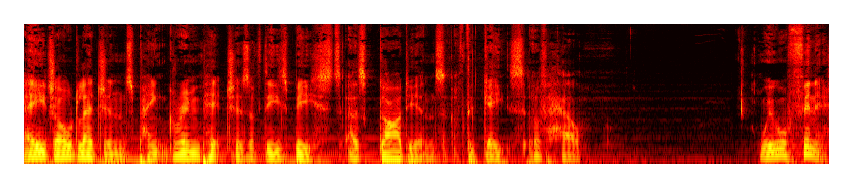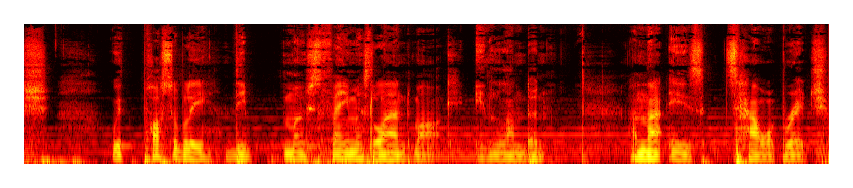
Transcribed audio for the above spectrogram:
Age old legends paint grim pictures of these beasts as guardians of the gates of hell. We will finish with possibly the most famous landmark in London, and that is Tower Bridge.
